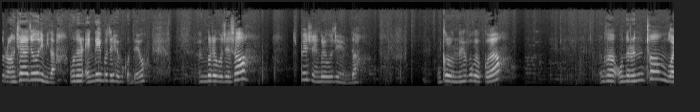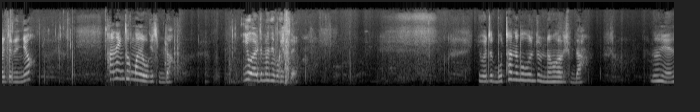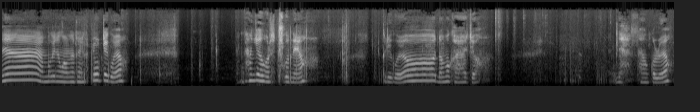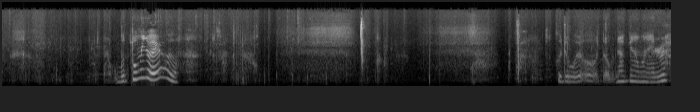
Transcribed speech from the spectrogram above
그럼 최준입니다. 오늘 앵그리버드를 해볼 건데요. 앵그리버드에서 스페이스 앵그리버드입니다. 이걸 오늘 해보겠고요. 오늘은 처음 월드는요. 한 행성만 해보겠습니다. 이 월드만 해보겠어요. 이 월드 못하는 부분 좀 넘어가겠습니다. 얘는 아무개나 하면 그냥 쫄게고요. 한 개가 벌써 죽었네요. 그리고요, 넘어가야죠. 네, 다음 걸로요. 뭐, 도미노예요. 그리고요, 너무 한개 남은 애를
